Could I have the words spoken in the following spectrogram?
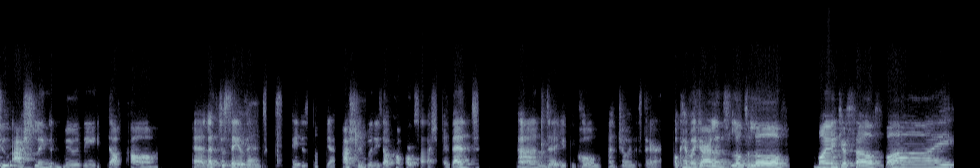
to ashlingmooney.com uh, let's just say event. Page is not yet. ashlingmooney.com forward slash event. And uh, you can come and join us there. Okay, my darlings, loads of love. Mind yourself. Bye.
